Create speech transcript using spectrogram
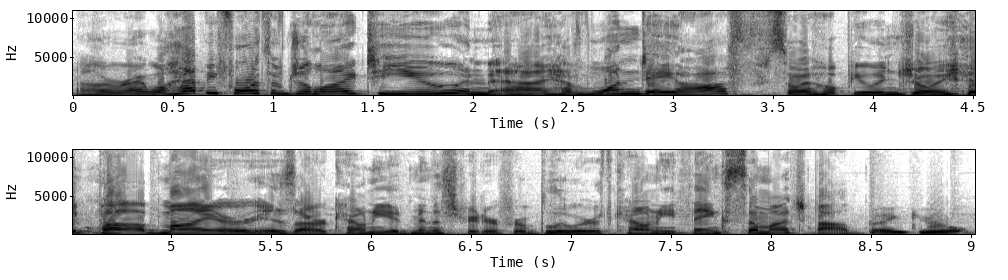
All right. Well, happy 4th of July to you, and uh, I have one day off, so I hope you enjoy it. Bob Meyer is our county administrator for Blue Earth County. Thanks so much, Bob. Thank you.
